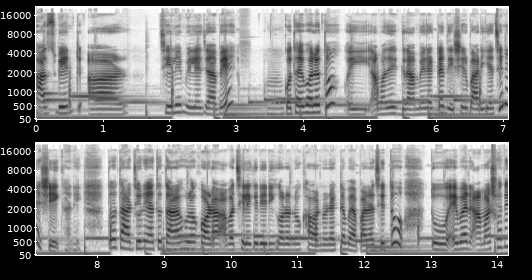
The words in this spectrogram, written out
হাজবেন্ড আর ছেলে মিলে যাবে। কোথায় বলো তো? ওই আমাদের গ্রামের একটা দেশের বাড়ি আছে না সেইখানে। তো তার জন্য এত তাড়াহুড়ো করা, আবার ছেলেকে রেডি করানো, খাওয়ানোর একটা ব্যাপার আছে তো। তো এবার আমার সাথে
